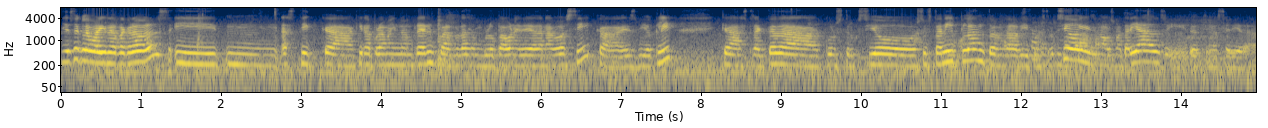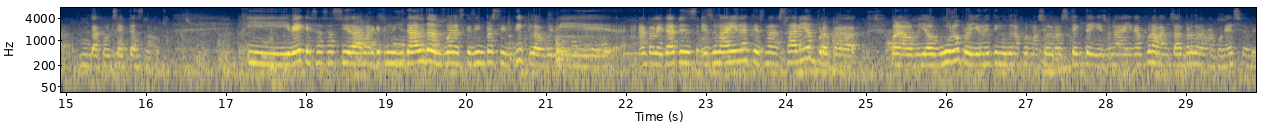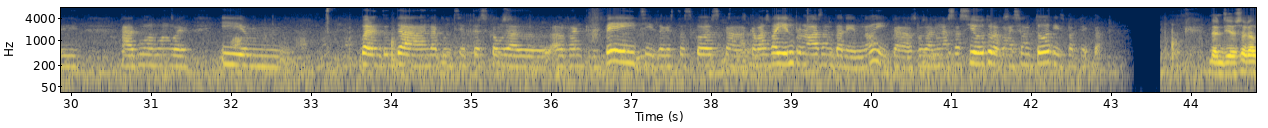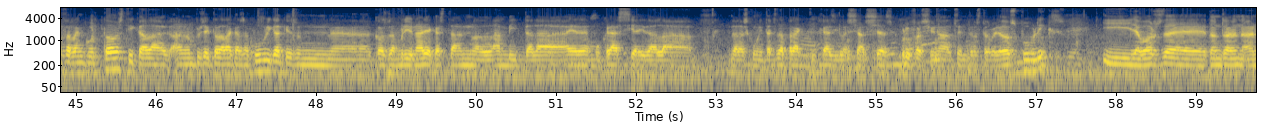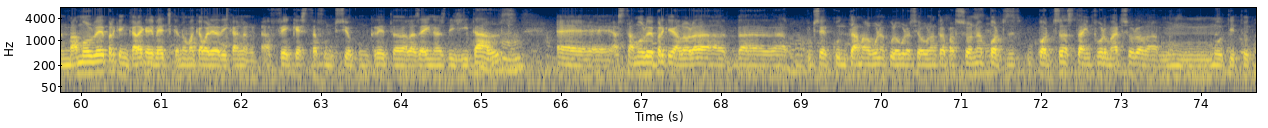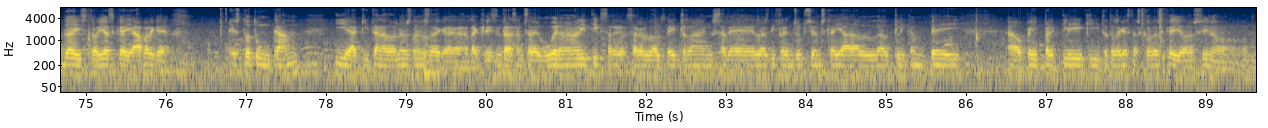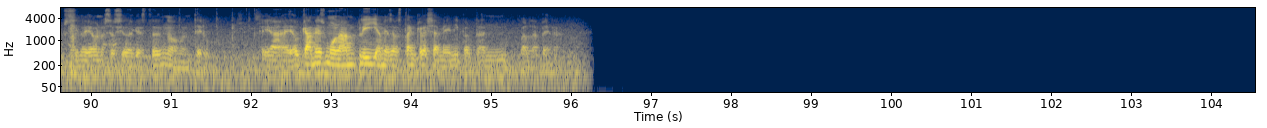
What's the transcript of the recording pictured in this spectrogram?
Jo sóc la Marina Regrols i mm, estic aquí en el programa Indoemprèn per desenvolupar una idea de negoci que és Bioclick, que es tracta de construcció sostenible entorn de la bioconstrucció i nous materials i tota una sèrie de, de conceptes nous. I bé, aquesta sessió de màrqueting digital doncs, bueno, és que és imprescindible, vull dir, en realitat és, és una eina que és necessària però que, bueno, potser algú no, però jo no he tingut una formació al respecte i és una eina fonamental per donar-me a conèixer, vull dir, ha anat molt, molt bé. I, bueno, tot de, de conceptes com el, el ranking page i d'aquestes coses que, que vas veient però no vas entenent, no? I que en una sessió t'ho resumeixen tot i és perfecte. Doncs jo sóc el Ferran Cortó, estic a la, en un projecte de la Casa Pública, que és una cosa embrionària que està en l'àmbit de la democràcia i de, la, de les comunitats de pràctiques i les xarxes professionals entre els treballadors públics. I llavors eh, doncs em, em va molt bé perquè encara que veig que no m'acabaré dedicant a fer aquesta funció concreta de les eines digitals, eh, està molt bé perquè a l'hora de, de, de potser comptar amb alguna col·laboració d'alguna altra persona pots, pots estar informat sobre la multitud de històries que hi ha perquè és tot un camp i aquí te n'adones doncs, de, que, de que és interessant saber Google Analytics, saber, saber del PageRank, saber les diferents opcions que hi ha del, del click and pay, eh, o pay per click i totes aquestes coses que jo, si no, si no hi ha una sessió d'aquestes, no m'entero. O el camp és molt ampli i a més està en creixement i per tant val la pena.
